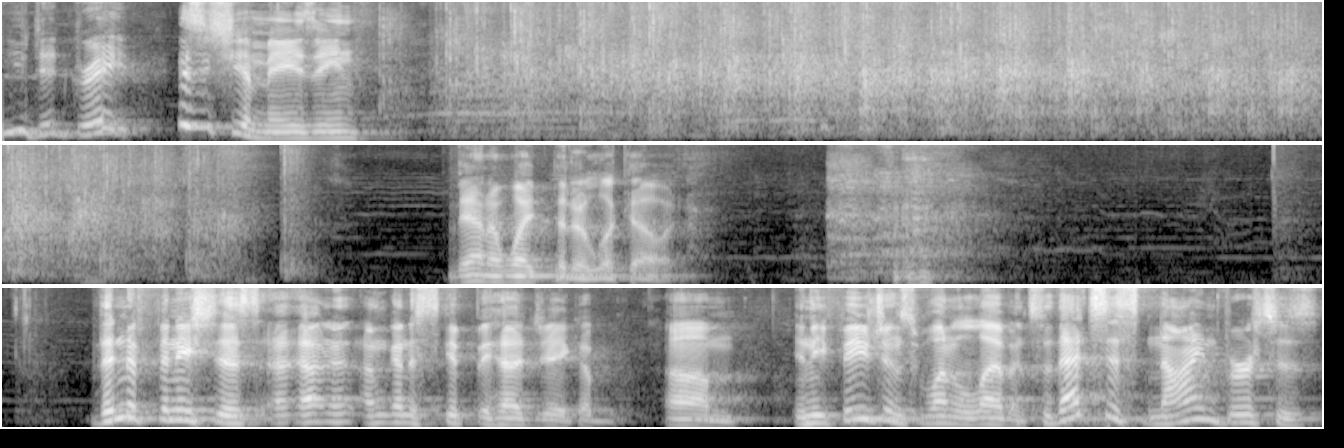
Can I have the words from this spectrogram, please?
You did great. Isn't she amazing? Vanna White better look out. then to finish this, I'm going to skip ahead, Jacob. Um, in Ephesians 1:11, so that's just nine verses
